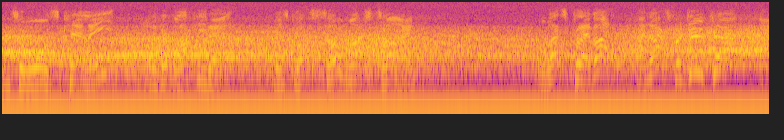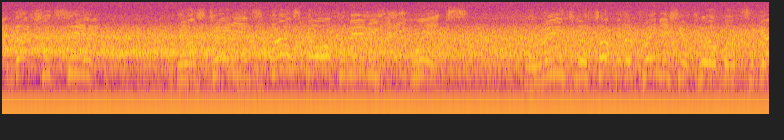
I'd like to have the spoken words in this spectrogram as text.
In towards Kelly. Got a bit lucky there. He's got so much time. Well, that's clever. And that's Viduka, and that should seal it. The Australians' first goal for nearly eight weeks. Well, Leeds were top of the Premiership 12 months ago.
